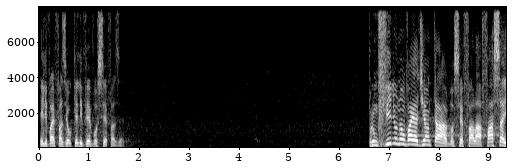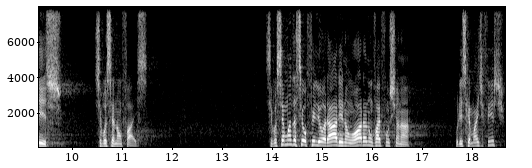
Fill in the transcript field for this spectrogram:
ele vai fazer o que ele vê você fazer. Para um filho não vai adiantar você falar, faça isso, se você não faz. Se você manda seu filho orar e não ora, não vai funcionar. Por isso que é mais difícil.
